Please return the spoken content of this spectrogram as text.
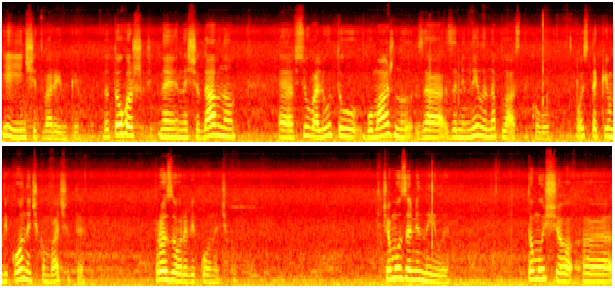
і інші тваринки. До того ж, нещодавно е, всю валюту бумажну замінили на пластикову. Ось таким віконечком, бачите? Прозоре віконечко. Чому замінили? Тому що е,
